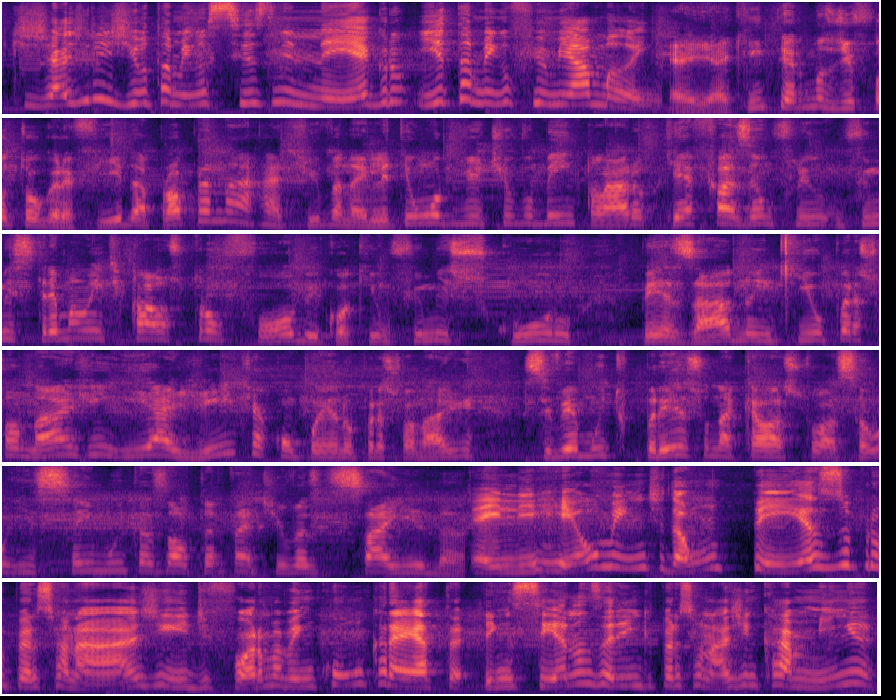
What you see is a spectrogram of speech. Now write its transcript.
que já dirigiu também o Cisne Negro e também o filme A Mãe. É, e aqui em termos de fotografia e da própria narrativa, né, ele tem um objetivo bem claro, que é fazer um, um filme extremamente claustrofóbico aqui, um filme escuro, pesado em que o personagem e a gente acompanhando o personagem se vê muito preso naquela situação e sem muitas alternativas de saída. Ele realmente dá um peso pro personagem e de forma bem concreta. Tem cenas ali em que o personagem caminha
